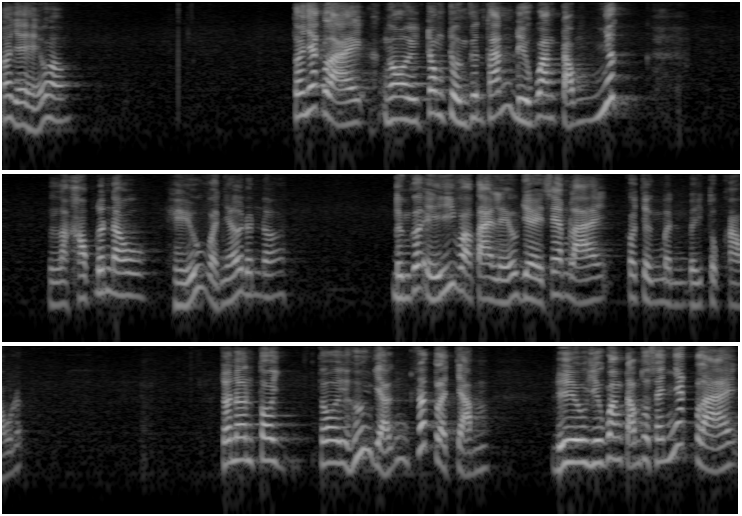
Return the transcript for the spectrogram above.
Nó dễ hiểu không? Tôi nhắc lại, ngồi trong trường Kinh Thánh điều quan trọng nhất là học đến đâu, hiểu và nhớ đến đó. Đừng có ý vào tài liệu về xem lại coi chừng mình bị tụt hậu đó cho nên tôi tôi hướng dẫn rất là chậm điều gì quan trọng tôi sẽ nhắc lại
